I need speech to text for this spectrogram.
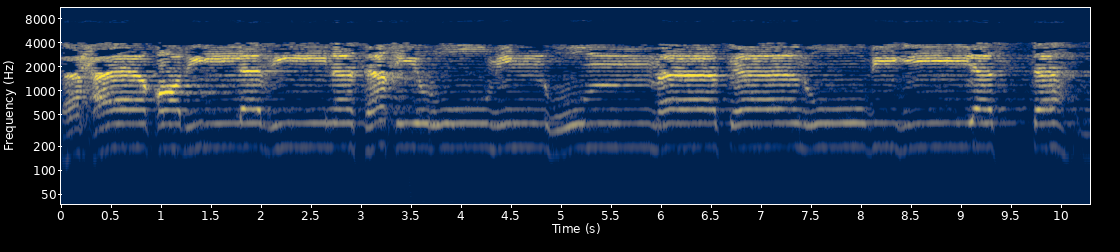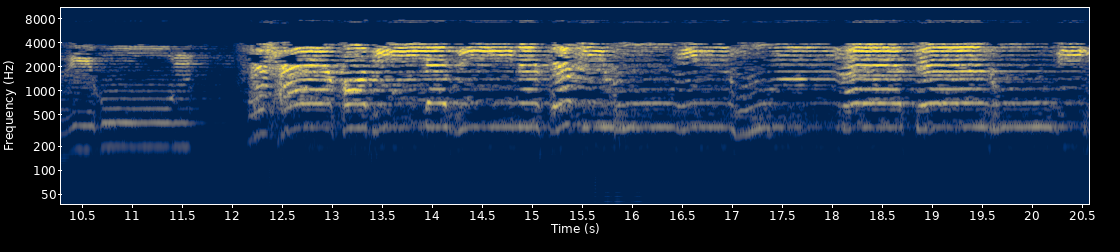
فحاق بالذين سخروا منهم ما كانوا به يستهزئون. فحاق بالذين سخروا منهم ما كانوا به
